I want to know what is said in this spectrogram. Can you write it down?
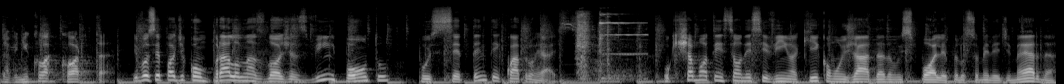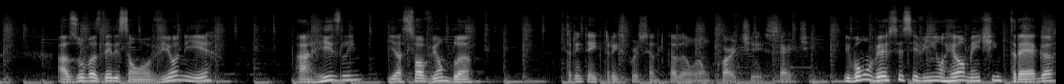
Da vinícola Corta. E você pode comprá-lo nas lojas Vinho em Ponto por 74 reais. O que chamou atenção nesse vinho aqui, como já dando um spoiler pelo sommelier de merda, as uvas dele são a Viognier, a Riesling e a Sauvignon Blanc. 33% cada um, é um corte certinho. E vamos ver se esse vinho realmente entrega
